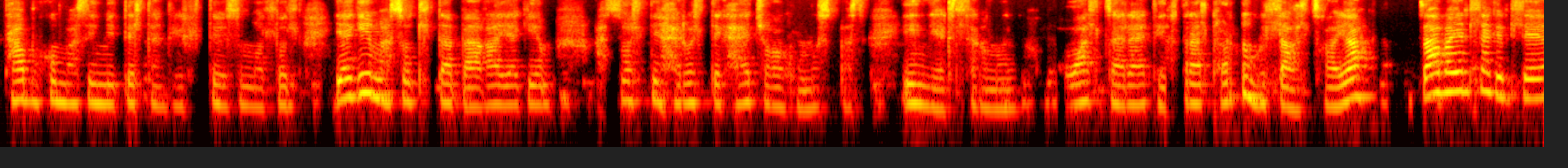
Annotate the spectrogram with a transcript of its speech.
Та бүхэн бас энэ мэдээлэл танд хэрэгтэй байсан бол яг ийм асуудалтай байгаа, яг ийм асуултын хариултыг хайж байгаа хүмүүст бас энэ ярилцлага маань хуваалцаарай. Австрал турдан хөлөө олцгоё. За баярлалаа гэрлээ.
